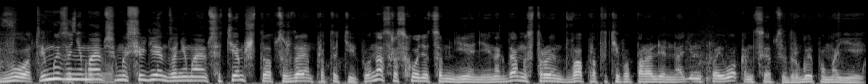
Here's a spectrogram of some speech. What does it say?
Вот, и мы занимаемся, мы с Сергеем занимаемся тем, что обсуждаем прототипы. У нас расходятся мнения. Иногда мы строим два прототипа параллельно. Один по его концепции, другой по моей.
